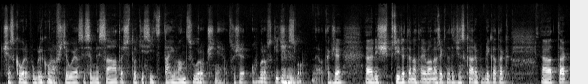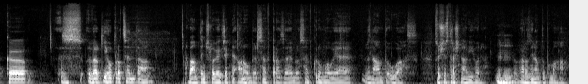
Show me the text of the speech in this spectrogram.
Českou republiku navštěvuje asi 70 až 100 tisíc Tajvanců ročně, což je obrovský mhm. číslo. Mm-hmm. Jo, takže když přijdete na Tajvan a řeknete Česká republika, tak, tak z velkého procenta vám ten člověk řekne, ano, byl jsem v Praze, byl jsem v Krumlově, znám to u vás. Což je strašná výhoda. Mm-hmm. A hrozně nám to pomáhá.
